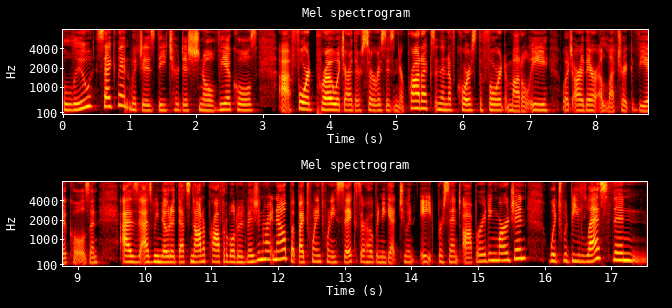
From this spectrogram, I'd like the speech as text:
Blue segment, which is the traditional vehicles, uh, Ford Pro, which are their services and their products, and then, of course, the Ford Model E, which are their electric vehicles. And as, as we noted, that's not a profitable division right now, but by 2026, they're hoping to get to an 8% operating margin, which would be less than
